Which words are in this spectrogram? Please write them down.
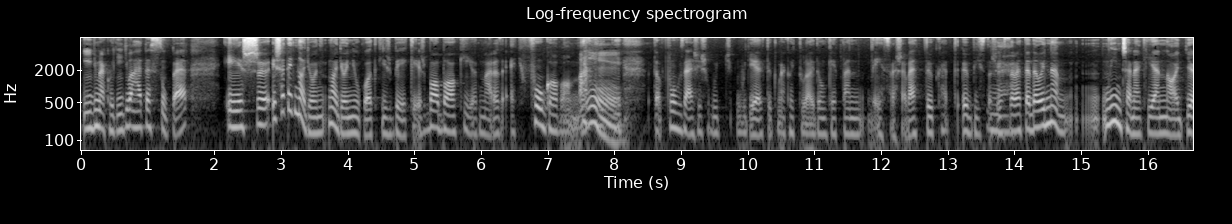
így meg, hogy így van, hát ez szuper. És, és hát egy nagyon, nagyon nyugodt kis békés baba, kijött már az egy foga van már. Mm. A fogzás is úgy, úgy éltük meg, hogy tulajdonképpen észre se vettük, hát ő biztos ne. észrevette, de hogy nem, nincsenek ilyen nagy,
